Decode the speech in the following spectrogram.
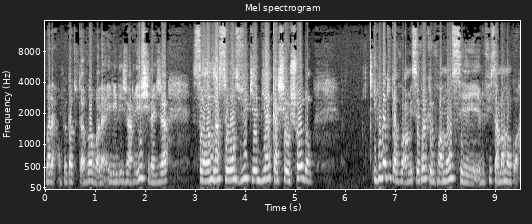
voilà, on peut pas tout avoir, voilà, il est déjà riche, il a déjà son assurance vie qui est bien cachée au chaud, donc il peut pas tout avoir, mais c'est vrai que vraiment, c'est le fils à maman, quoi.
